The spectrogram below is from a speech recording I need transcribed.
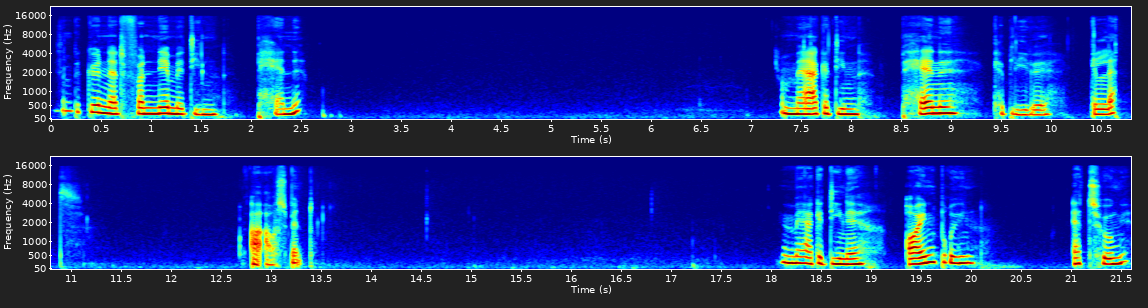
ligesom begynde at fornemme din pande. Og mærke, at din pande kan blive glat og afspændt. Mærke dine øjenbryn er tunge.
